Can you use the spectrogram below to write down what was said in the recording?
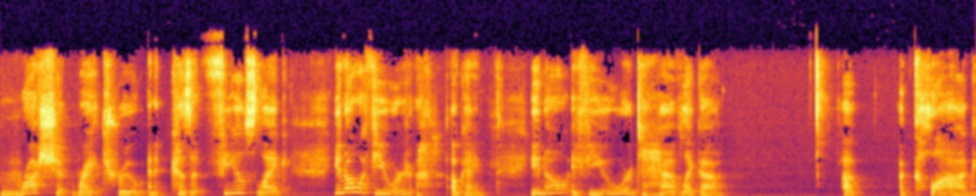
rush it right through and because it, it feels like you know if you were okay you know if you were to have like a a, a clog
